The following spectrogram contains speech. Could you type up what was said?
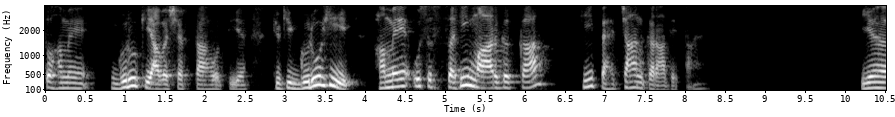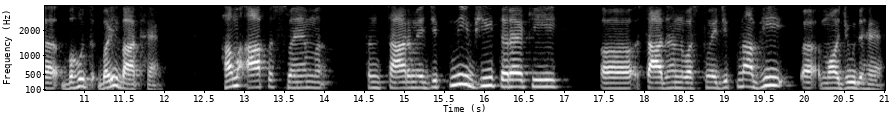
तो हमें गुरु की आवश्यकता होती है। क्योंकि गुरु ही हमें उस सही मार्ग का की पहचान करा देता है। यह बहुत बड़ी बात है। हम आप स्वयं संसार में जितनी भी तरह की आ, साधन वस्तुएँ जितना भी मौजूद है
